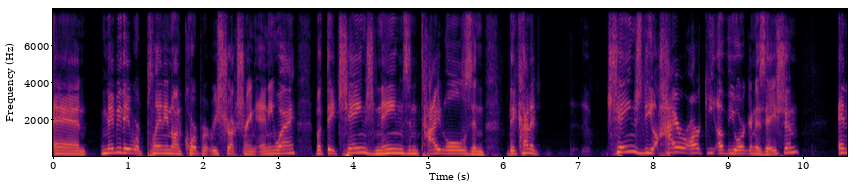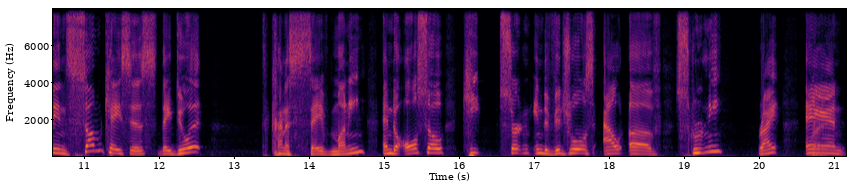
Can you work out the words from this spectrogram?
And maybe they were planning on corporate restructuring anyway, but they changed names and titles and they kind of change the hierarchy of the organization. And in some cases, they do it to kind of save money and to also keep certain individuals out of scrutiny, right? And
